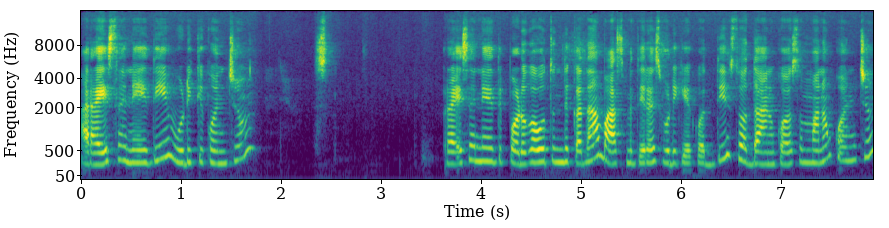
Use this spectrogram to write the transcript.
ఆ రైస్ అనేది ఉడికి కొంచెం రైస్ అనేది పొడుగవుతుంది కదా బాస్మతి రైస్ ఉడికే కొద్దీ సో దానికోసం మనం కొంచెం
